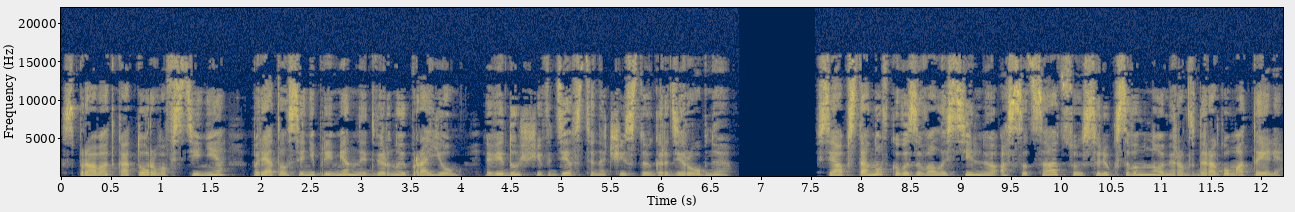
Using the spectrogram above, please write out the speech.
справа от которого в стене прятался непременный дверной проем, ведущий в девственно чистую гардеробную. Вся обстановка вызывала сильную ассоциацию с люксовым номером в дорогом отеле,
